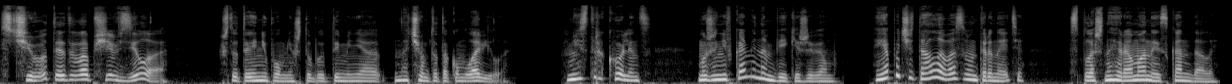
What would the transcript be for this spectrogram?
«С чего ты это вообще взяла? Что-то я не помню, чтобы ты меня на чем то таком ловила». «Мистер Коллинз, мы же не в каменном веке живем. Я почитала о вас в интернете. Сплошные романы и скандалы.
